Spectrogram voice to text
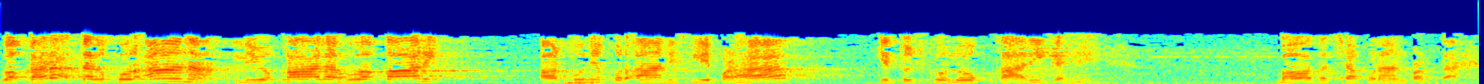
وقرأت القرآن ليقال هو قارئ۔ اور تو نے قرآن اس لیے پڑھا کہ تجھ کو لوگ قاری کہیں۔ بہت اچھا قرآن پڑھتا ہے۔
